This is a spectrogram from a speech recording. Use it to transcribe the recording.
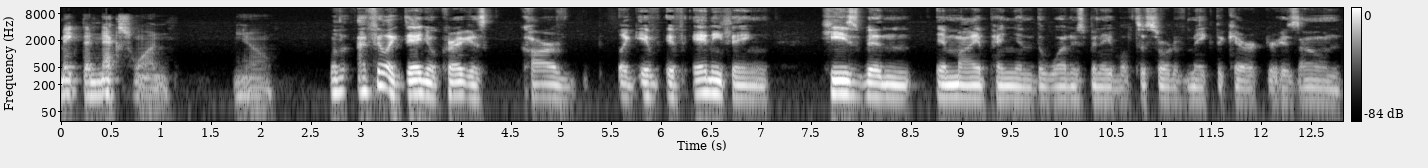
make the next one, you know. Well, I feel like Daniel Craig has carved like if if anything, he's been in my opinion, the one who's been able to sort of make the character his own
